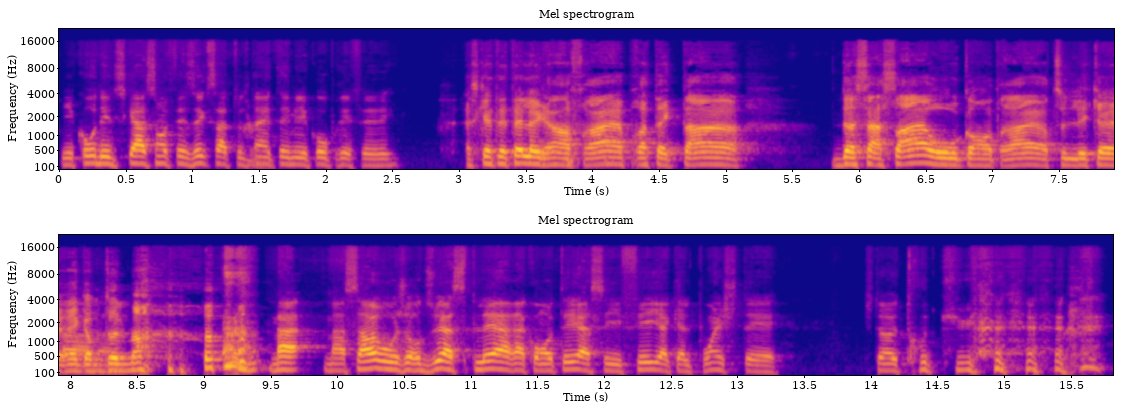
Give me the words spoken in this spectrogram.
Les cours d'éducation physique, ça a tout le temps été mes cours préférés. Est-ce que tu étais le grand frère protecteur de sa sœur ou au contraire, tu l'écœurais comme tout le monde? ma, ma sœur, aujourd'hui, elle se plaît à raconter à ses filles à quel point j'étais un trou de cul.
